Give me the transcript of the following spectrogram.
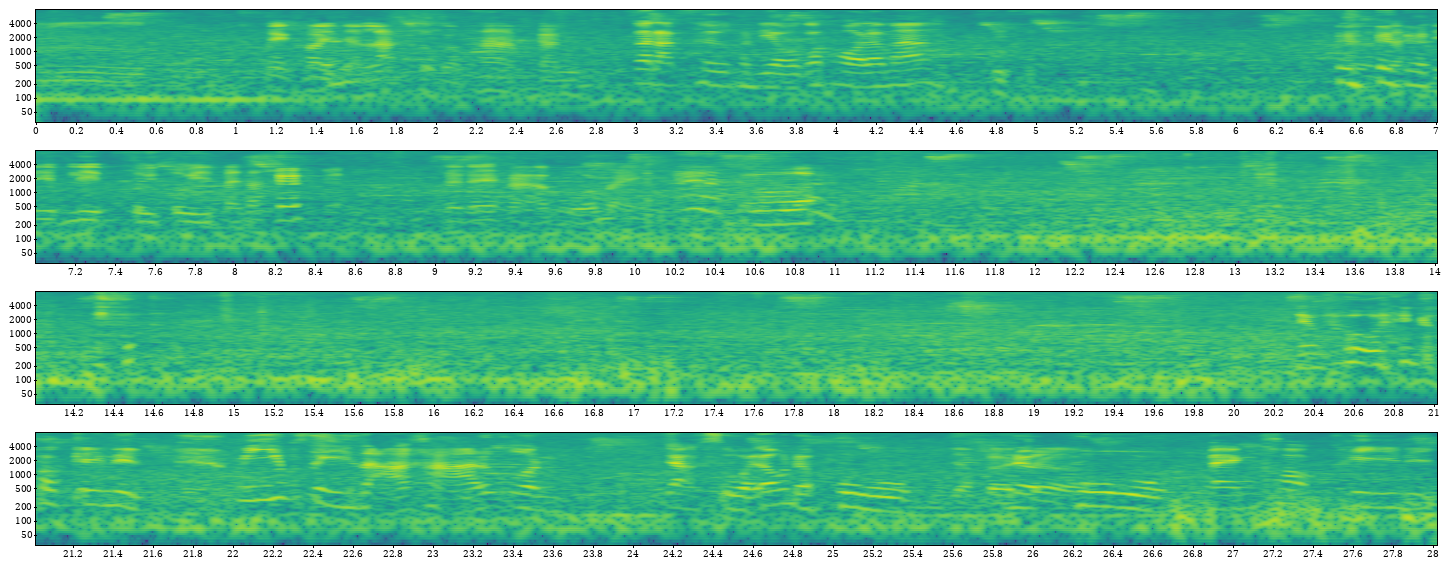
อืมไม่ค่อยจะรักสุขภาพกัน ก็รักเธอคนเดียวก็พอแล้วมั้งรีบรีบตุยตุยๆไปนะจะได้หาผัวใหม่ โอ้ย เดี๋ยวพูให้ก็คลินิก มี 24 สาขาทุกคน อยากสวยต้องเดี๋ยวพูอย่าเพ้อเดเจ้อะอพูแบงคอกคลินิก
